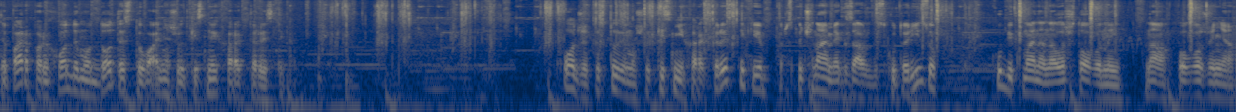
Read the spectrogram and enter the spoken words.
Тепер переходимо до тестування швидкісних характеристик. Отже, тестуємо швидкісні характеристики. Розпочинаємо, як завжди, з куторізу. Кубік в мене налаштований на положення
